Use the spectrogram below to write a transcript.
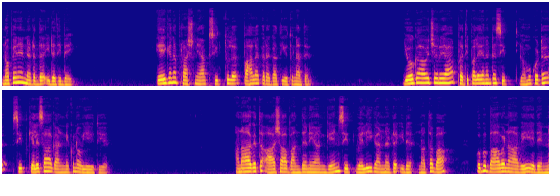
නොපෙනෙන්නටද ඉඩ තිබෙයි. ඒ ගැන ප්‍රශ්නයක් සිත් තුළ පහළ කරගත යුතු නැත. යෝගාවචරයා ප්‍රතිඵලයනට සිත් යොමුකොට සිත් කෙලසා ගන්නෙකු නොවිය යුතුය. අනාගත ආශා බන්ධනයන්ගෙන් සිත් වෙලී ගන්නට ඉඩ නොතබා ඔබ භාවනාවේ යෙදෙන්න.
